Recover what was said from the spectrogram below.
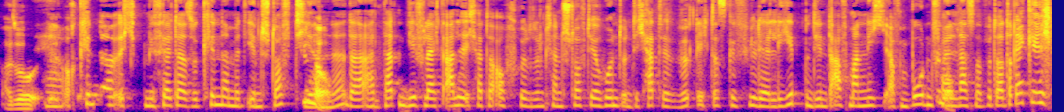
also. Ja, auch Kinder, ich, mir fällt da so Kinder mit ihren Stofftieren, genau. ne, da hatten wir vielleicht alle, ich hatte auch früher so einen kleinen Stofftierhund und ich hatte wirklich das Gefühl, der lebt und den darf man nicht auf den Boden fallen genau. lassen, da wird er dreckig.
